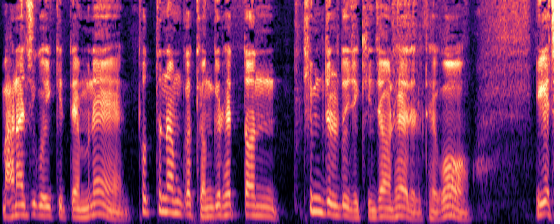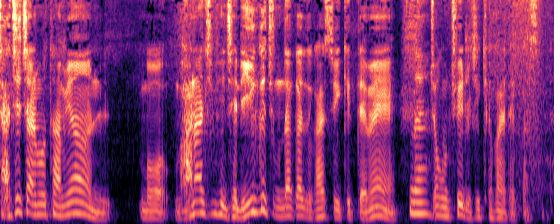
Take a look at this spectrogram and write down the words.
많아지고 있기 때문에 토트넘과 경기를 했던 팀들도 이제 긴장을 해야 될 테고 이게 자칫 잘못하면 뭐 많아지면 이제 리그 중단까지도 갈 수 있기 때문에 네. 조금 추이를 지켜봐야 될 것 같습니다.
